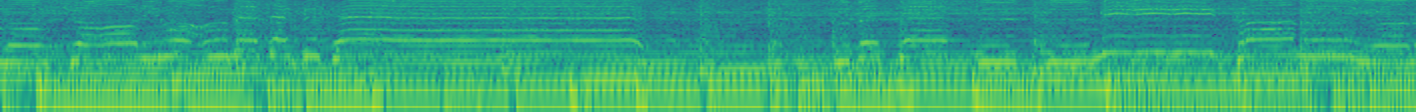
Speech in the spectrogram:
の距離を埋めたくて。全て包み込むような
